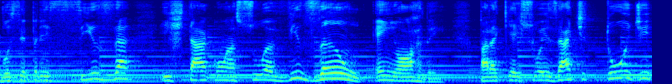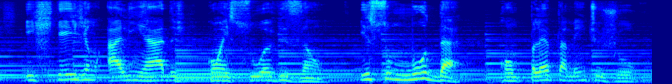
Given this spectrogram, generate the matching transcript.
você precisa estar com a sua visão em ordem, para que as suas atitudes estejam alinhadas com a sua visão. Isso muda completamente o jogo.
